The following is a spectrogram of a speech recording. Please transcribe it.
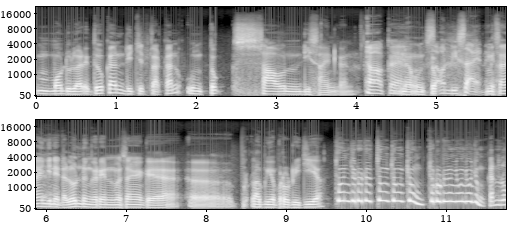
modular itu kan diciptakan untuk sound design kan. Oke. Okay. Nah, untuk sound design. Ya, misalnya okay. gini, ada dengerin misalnya kayak uh, lagunya Prodigy ya. Cung cung cung cung cung cung cung kan lu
